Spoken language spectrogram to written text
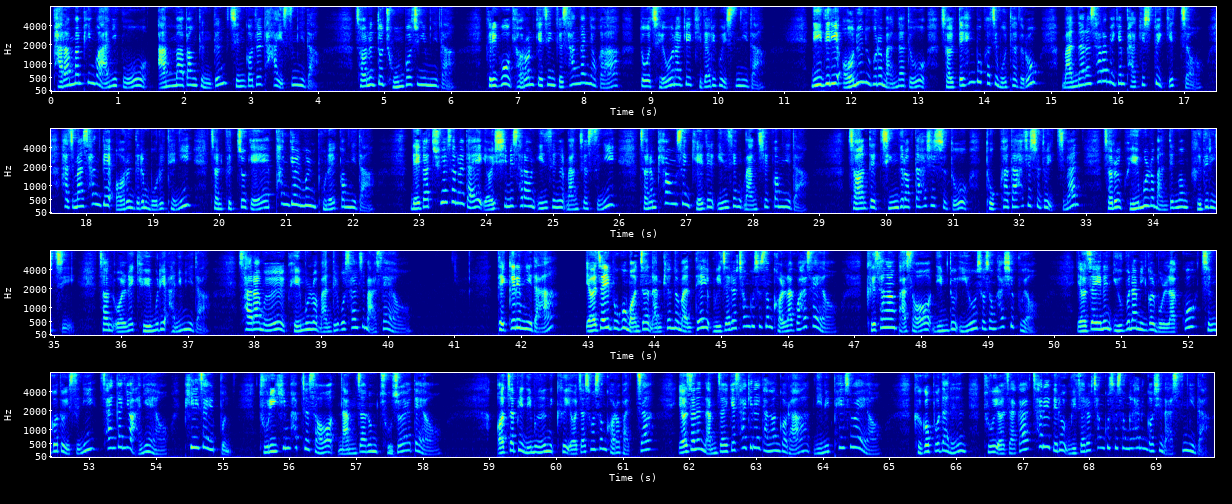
바람만 핀 거 아니고 안마방 등등 증거들 다 있습니다. 저는 또 존버 중입니다. 그리고 결혼 깨진 그 상간녀가 또 재혼하길 기다리고 있습니다. 니들이 어느 누구를 만나도 절대 행복하지 못하도록 만나는 사람에겐 밝힐 수도 있겠죠. 하지만 상대 어른들은 모를 테니 전 그쪽에 판결문 보낼 겁니다. 내가 최선을 다해 열심히 살아온 인생을 망쳤으니 저는 평생 걔들 인생 망칠 겁니다. 저한테 징그럽다 하실 수도 독하다 하실 수도 있지만 저를 괴물로 만든 건 그들이지. 전 원래 괴물이 아닙니다. 사람을 괴물로 만들고 살지 마세요. 댓글입니다. 여자애 보고 먼저 남편 놈한테 위자료 청구 소송 걸라고 하세요. 그 상황 봐서 님도 이혼 소송 하시고요. 여자애는 유부남인 걸 몰랐고 증거도 있으니 상관녀 아니에요. 피해자일 뿐. 둘이 힘 합쳐서 남자놈 조져야 돼요. 어차피 님은 그 여자 소송 걸어봤자 여자는 남자에게 사기를 당한 거라 님이 패소해요. 그것보다는 두 여자가 차례대로 위자료 청구 소송을 하는 것이 낫습니다.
